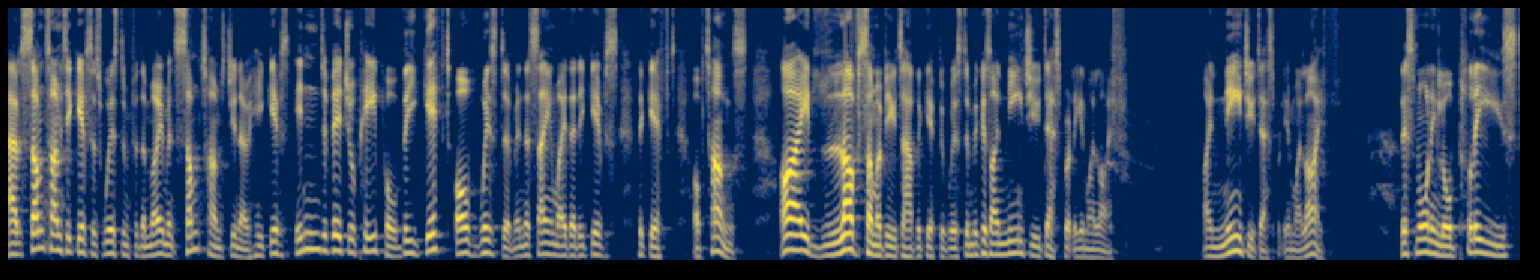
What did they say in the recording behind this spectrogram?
Uh, sometimes He gives us wisdom for the moment. Sometimes, you know, He gives individual people the gift of wisdom in the same way that He gives the gift of tongues. I love some of you to have the gift of wisdom because I need you desperately in my life. I need you desperately in my life. This morning, Lord, please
